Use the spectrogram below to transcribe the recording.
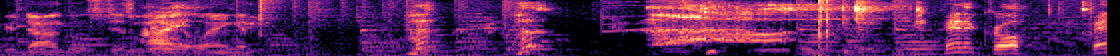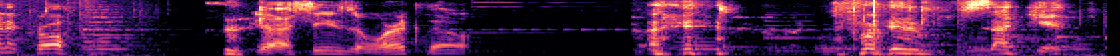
Your dongle's just Alright. bang Huh, huh, ah. Panic crawl! Panic crawl! Yeah, it seems to work though. For a second.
